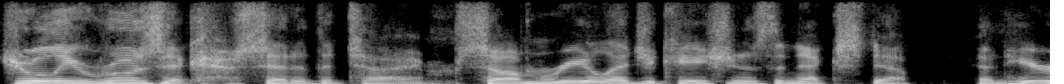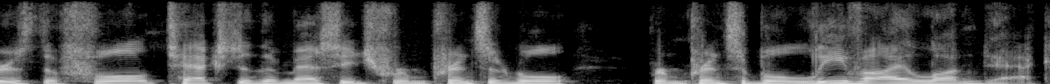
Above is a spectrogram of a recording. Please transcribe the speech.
Julie Ruzick, said at the time, some real education is the next step. And here is the full text of the message from Principal from Principal Levi Lundak.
